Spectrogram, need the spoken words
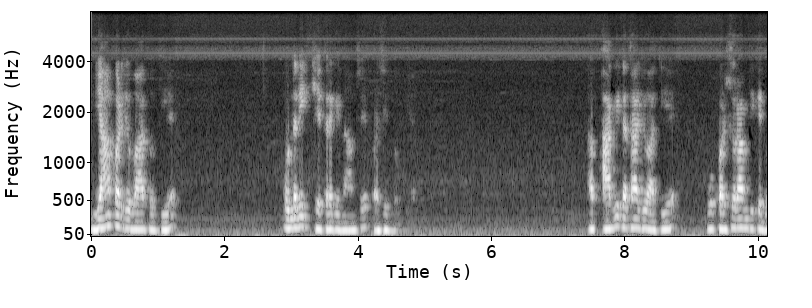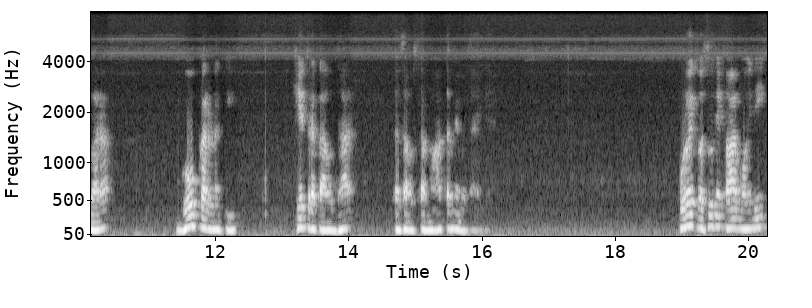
यहाँ पर जो बात होती है, कुंडली क्षेत्र के नाम से प्रसिद्ध हो गया। अब आगे कथा जो आती है, वो परशुराम जी के द्वारा गोकर्ण की क्षेत्र का उद्धार तथा उसका महात्म्य बताया गया। पुरोहित वसु ने कहा, मोहिनी,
